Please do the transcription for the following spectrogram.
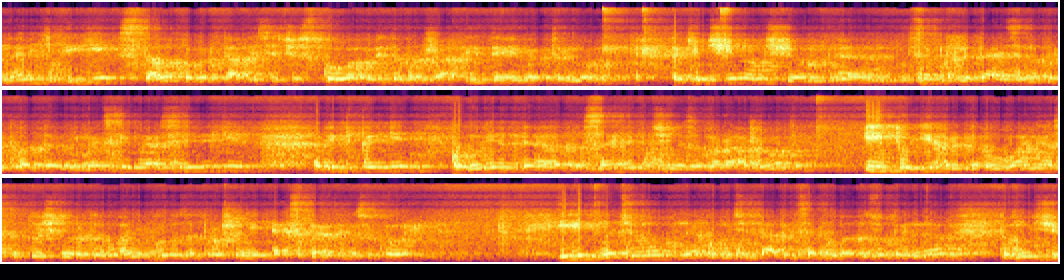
навіть Вікі стала повертатися частково відображати ідеї Web 3.0 таким чином, що це проглядається, наприклад, в німецькій версії Вікі, Вікіпедії, сайти почали заморажувати, і до їх редагування, остаточного редагування були запрошені експерти високого рівня. І на цьому на якомусь етапі це було зупинено, тому що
